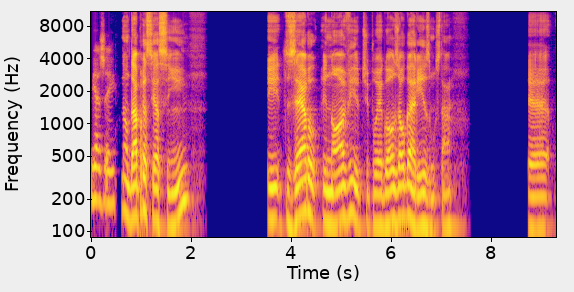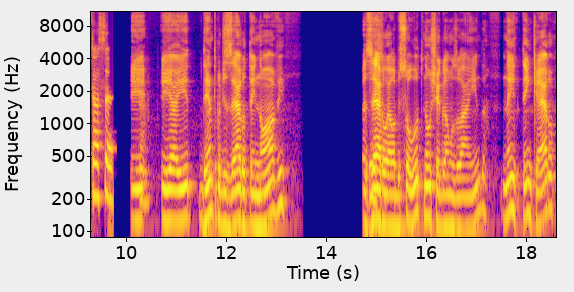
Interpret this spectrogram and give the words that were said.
Viajei. Não dá para ser assim. E 0 e 9, tipo, é igual aos algarismos, tá? É, tá certo. E, tá. e aí, dentro de 0 tem 9. 0 é o absoluto, não chegamos lá ainda. Nem, nem quero.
